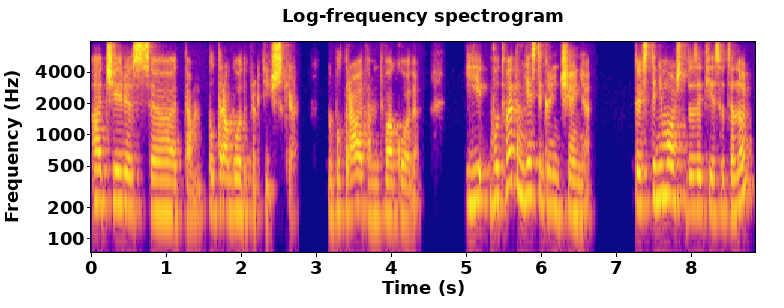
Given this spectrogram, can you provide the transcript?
а через э, там, полтора года практически, ну, полтора, там, два года. И вот в этом есть ограничения. То есть ты не можешь туда зайти, если у тебя ноль. Угу.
